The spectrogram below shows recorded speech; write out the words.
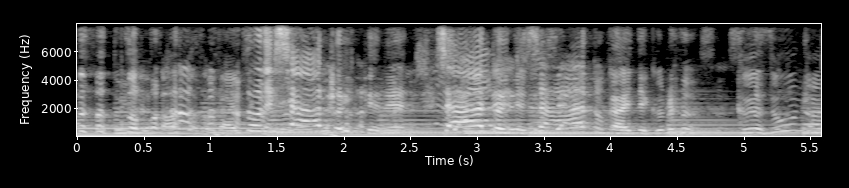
さっさと行ってさっさと帰ってそうでシャーっと行ってねシャーっと行ってシャーっと帰ってくる。それどうなんだろう。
